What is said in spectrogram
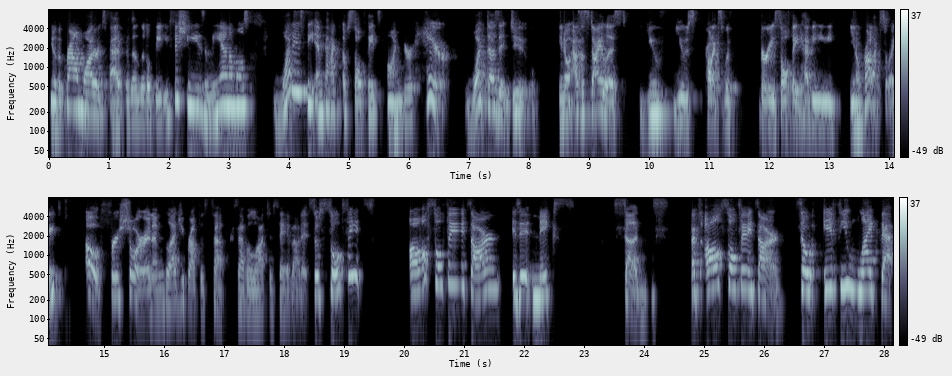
you know the groundwater. It's bad for the little baby fishies and the animals what is the impact of sulfates on your hair? What does it do? You know, as a stylist, you've used products with very sulfate heavy, you know, products, right? Oh, for sure. And I'm glad you brought this up because I have a lot to say about it. So, sulfates, all sulfates are is it makes suds. That's all sulfates are. So, if you like that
